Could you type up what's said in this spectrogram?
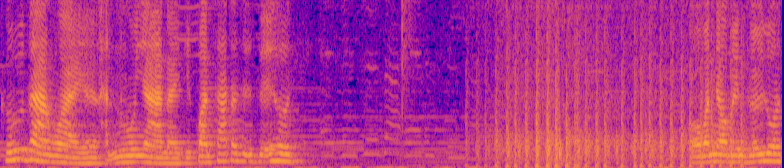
Cứ ra ngoài hẳn ngôi nhà này thì quan sát nó sẽ dễ hơn. Có bắn nhau bên dưới luôn.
